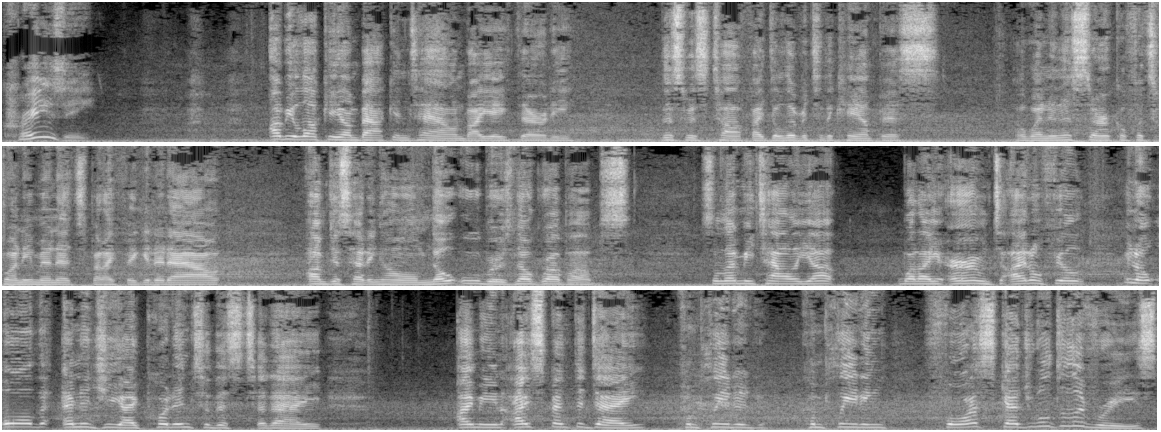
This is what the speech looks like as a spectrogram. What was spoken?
Crazy. I'll be lucky I'm back in town by 8.30. This was tough. I delivered to the campus. I went in a circle for 20 minutes, but I figured it out. I'm just heading home. No Ubers, no Grubhubs. So let me tally up what I earned. I don't feel, you know, all the energy I put into this today. I mean, I spent the day completed completing four scheduled deliveries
